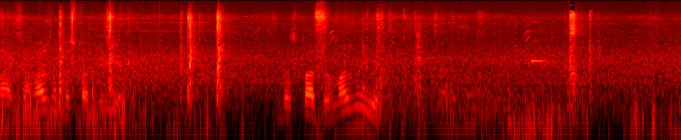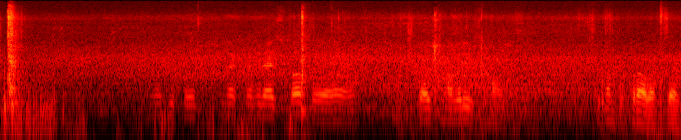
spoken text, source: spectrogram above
Макс, а можна без стопів їхати? Стопів можна їхати? Ну, типу, в них не а кажуть, на варівці можна. Що там по правилах теж.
